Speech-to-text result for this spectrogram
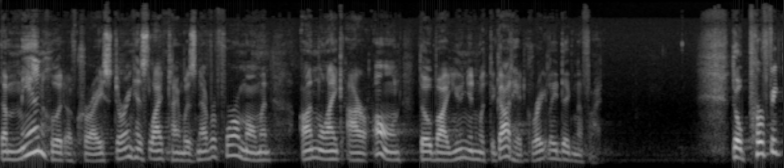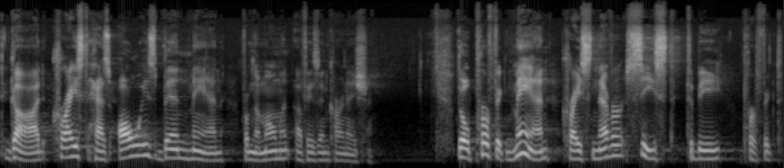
The manhood of Christ during his lifetime was never for a moment unlike our own, though by union with the Godhead greatly dignified. Though perfect God, Christ has always been man from the moment of his incarnation. Though perfect man, Christ never ceased to be perfect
